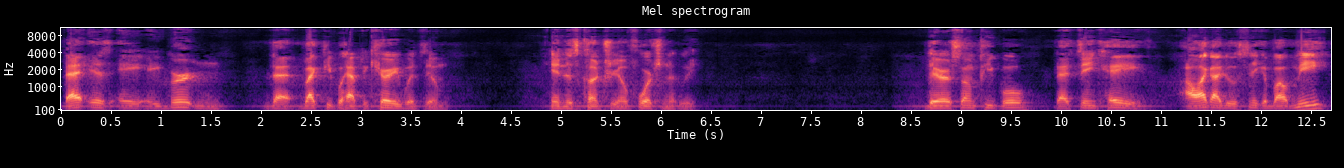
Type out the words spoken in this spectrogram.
That is a, a burden that black people have to carry with them in this country, unfortunately there are some people that think, hey, all I gotta do is think about me.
